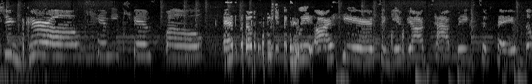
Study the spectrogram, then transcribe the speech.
it's your girl, Kimi Kinfolk. And so we are here to give y'all topics to pave the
